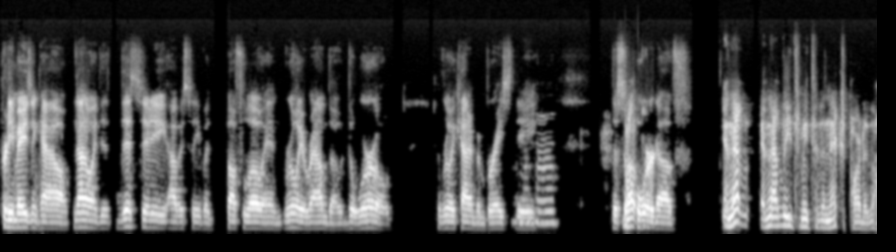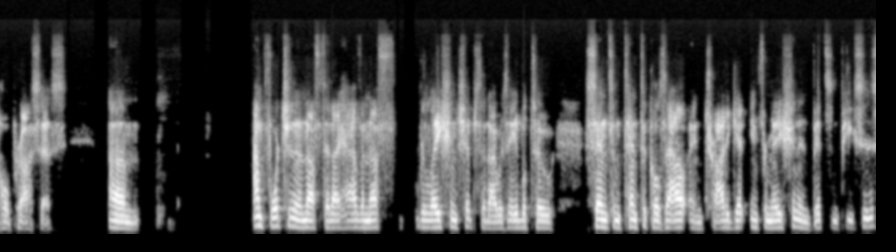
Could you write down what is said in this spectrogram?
pretty amazing how not only did this city, obviously, but Buffalo and really around the the world, have really kind of embraced the Mm-hmm. the support of. and that and that leads me to the next part of the whole process. Um, I'm fortunate enough that I have enough relationships that I was able to send some tentacles out and try to get information in bits and pieces.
